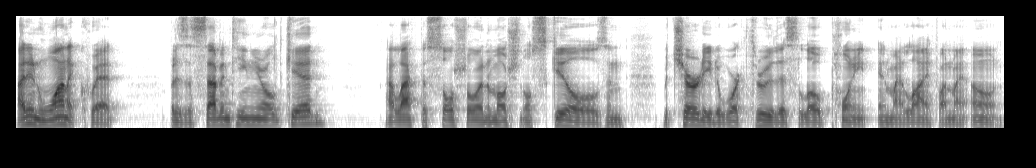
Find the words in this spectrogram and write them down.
I didn't want to quit, but as a 17 year old kid, I lacked the social and emotional skills and maturity to work through this low point in my life on my own.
